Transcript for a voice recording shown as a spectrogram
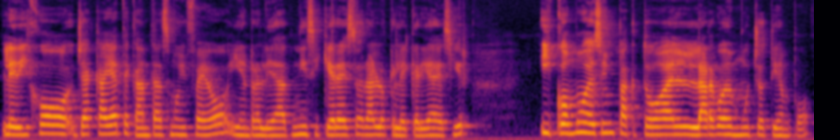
Le dijo, ya cállate, cantas muy feo y en realidad ni siquiera eso era lo que le quería decir y cómo eso impactó a lo largo de mucho tiempo.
